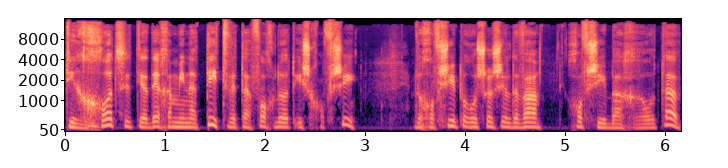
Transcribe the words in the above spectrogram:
תרחוץ את ידיך מן הטיט ותהפוך להיות איש חופשי. וחופשי פירושו של דבר חופשי בהכרעותיו.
